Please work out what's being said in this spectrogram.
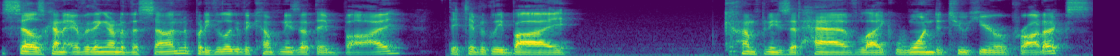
sells kind of everything under the sun, but if you look at the companies that they buy, they typically buy companies that have like one to two hero products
